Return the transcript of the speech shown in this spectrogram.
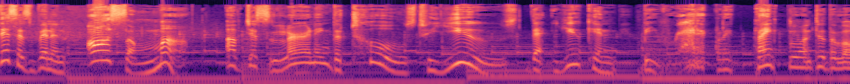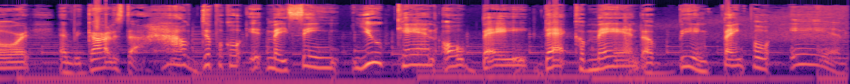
this has been an awesome month of just learning the tools to use that you can be radically thankful unto the Lord. And regardless to how difficult it may seem, you can obey that command of being thankful in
